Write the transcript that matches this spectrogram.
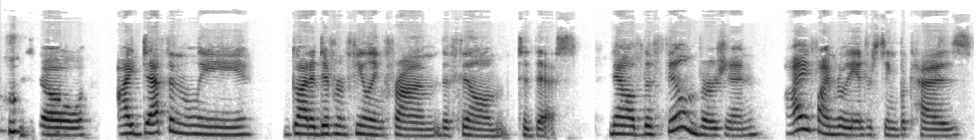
so I definitely got a different feeling from the film to this. Now, the film version I find really interesting because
